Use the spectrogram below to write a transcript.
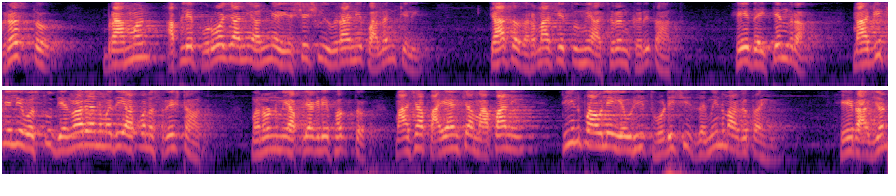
ग्रस्त ब्राह्मण आपले पूर्वज आणि अन्य यशस्वी वीरांनी पालन केले त्याच धर्माचे तुम्ही आचरण करीत आहात. हे दैतेंद्रा मागितलेली वस्तू देणाऱ्यांमध्ये आपण श्रेष्ठ आहात. म्हणून मी आपल्याकडे फक्त माझ्या पायांच्या मापाने तीन पावले एवढी थोडीशी जमीन मागत आहे. हे राजन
